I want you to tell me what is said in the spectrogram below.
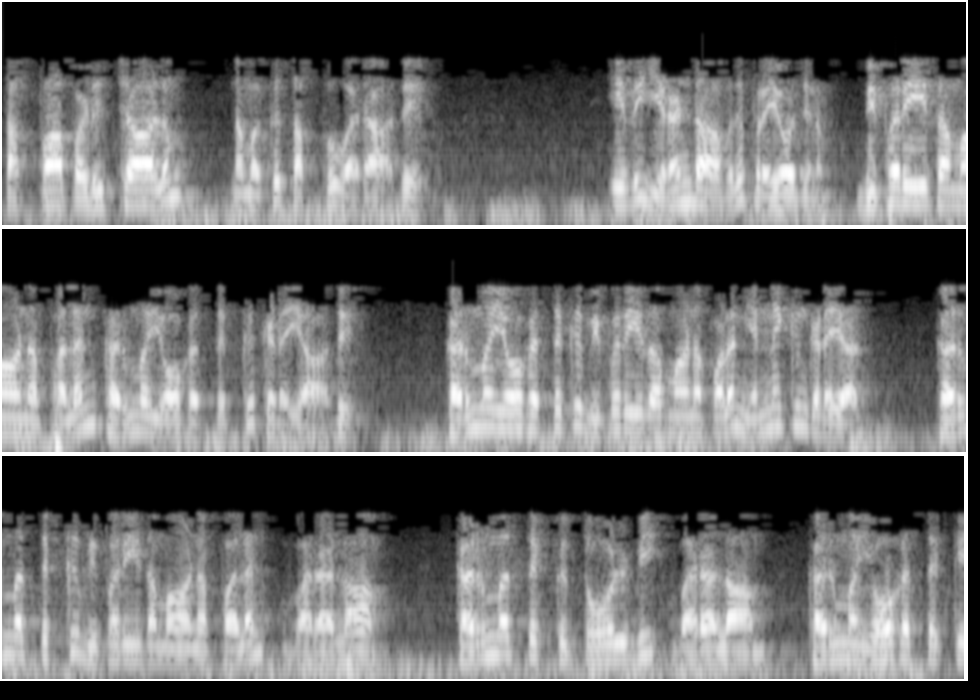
தப்பா படிச்சாலும் நமக்கு தப்பு வராது. இது இரண்டாவது பிரயோஜனம். விபரீதமான பலன் கர்மயோகத்துக்கு கிடையாது. கர்மயோகத்துக்கு விபரீதமான பலன் என்னைக்கும் கிடையாது. கர்மத்துக்கு விபரீதமான பலன் வரலாம். கர்மத்துக்கு தோல்வி வரலாம். கர்ம யோகத்துக்கு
